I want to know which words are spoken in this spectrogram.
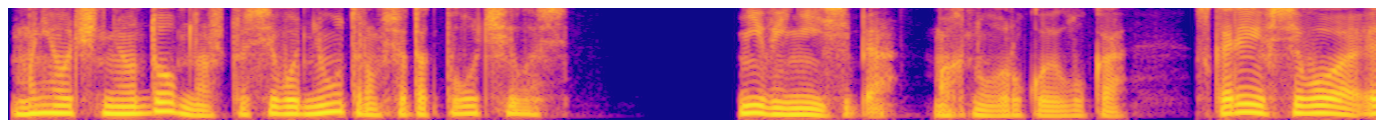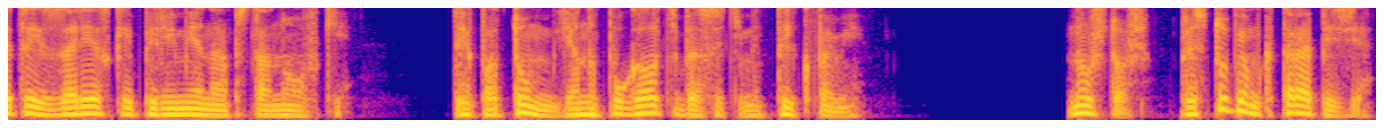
«Мне очень неудобно, что сегодня утром все так получилось». «Не вини себя», — махнул рукой Лука. «Скорее всего, это из-за резкой перемены обстановки. Да и потом, я напугал тебя с этими тыквами. Ну что ж, приступим к трапезе.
